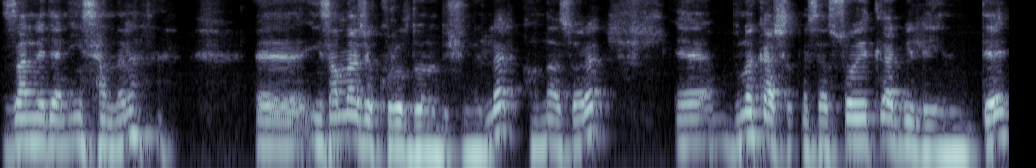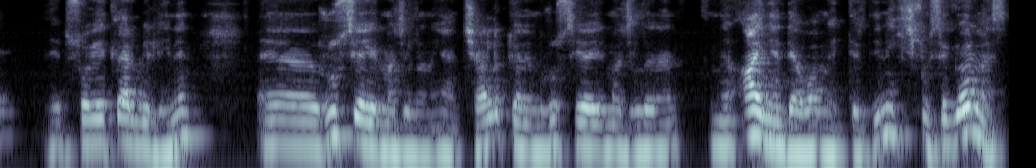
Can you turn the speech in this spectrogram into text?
zanneden insanların e, insanlarca kurulduğunu düşünürler. Ondan sonra e, buna karşılık mesela Sovyetler Birliği'nde e, Sovyetler Birliği'nin e, Rus yayılmacılığını yani Çarlık dönemi Rus yayılmacılığını aynen devam ettirdiğini hiç kimse görmez.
